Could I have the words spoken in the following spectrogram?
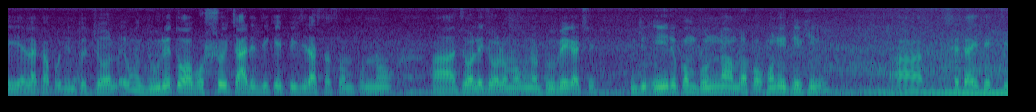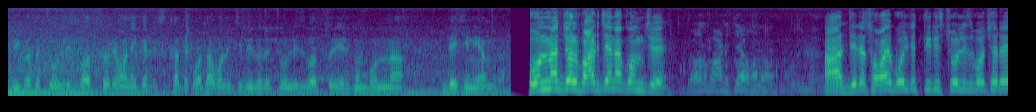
এই এলাকা পর্যন্ত জল এবং দূরে তো অবশ্যই চারিদিকে পিচ রাস্তা সম্পূর্ণ জলে জলমগ্ন ডুবে গেছে। কিন্তু এইরকম বন্যা আমরা কখনোই দেখিনি। আর সেটাই দেখছি বিগত চল্লিশ বছরে অনেকের সাথে কথা বলেছি বিগত চল্লিশ বছরে এরকম বন্যা দেখিনি আমরা। বন্যার জল বাড়ছে না কমছে? জল বাড়ছে এখনও। আর যেটা সবাই বলছে তিরিশ চল্লিশ বছরে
